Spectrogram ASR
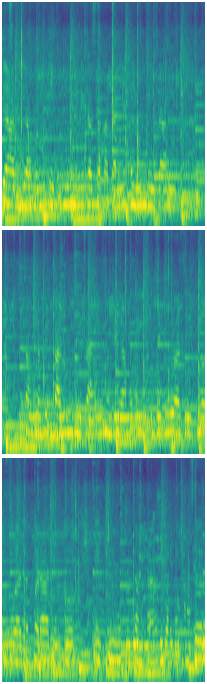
त्याआधी आपण एक दोन मिनिट असं हाताने हलवून घ्यायचं आहे. चांगलं पीठ काढून घ्यायचं आहे. म्हणजे यामध्ये जे गूळ असेल किंवा गुळाचा खडा असेल तो एकजीव होतो चांगला. तर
